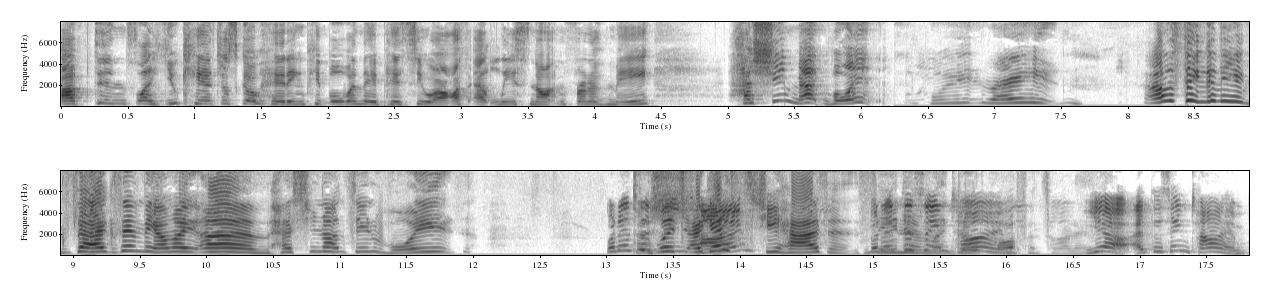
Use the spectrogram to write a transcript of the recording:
Upton's like, you can't just go hitting people when they piss you off, at least not in front of me. Has she met Voight? Voight, right? I was thinking the exact same thing. I'm like, um, has she not seen Voight? But at the Which same I guess she hasn't But at the him same like time- go off on someone. yeah, at the same time,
